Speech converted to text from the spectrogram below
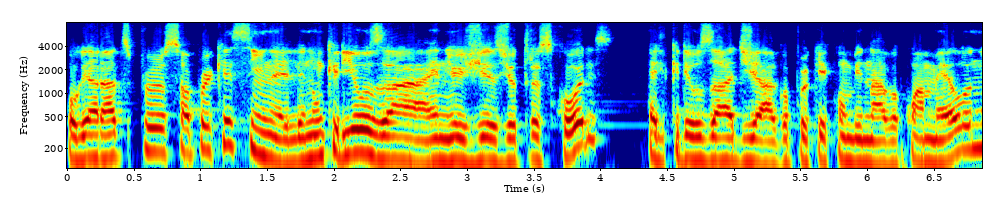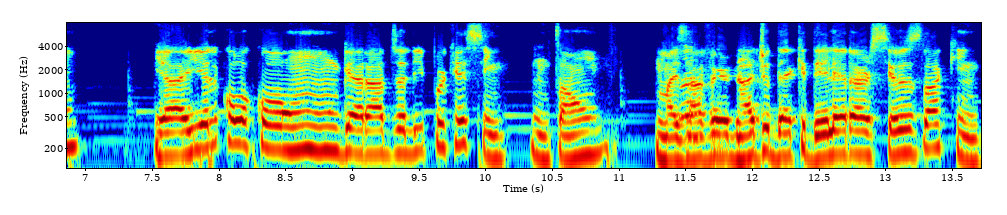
o Gyarados por, só porque sim, né? Ele não queria usar energias de outras cores. Ele queria usar a de água porque combinava com a Melanie. E aí ele colocou um Gyarados ali porque sim. Então, mas na verdade o deck dele era Arceus Slaking.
